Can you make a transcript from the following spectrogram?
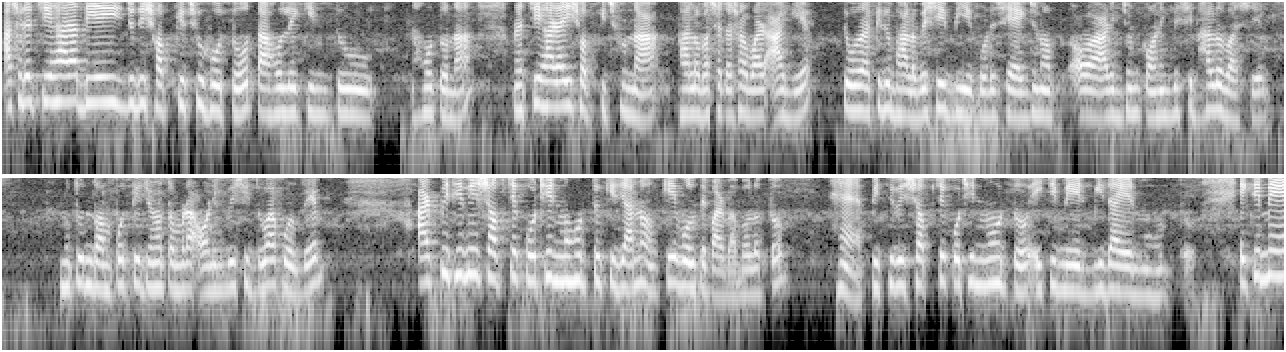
আসলে চেহারা দিয়েই যদি সব কিছু হতো, তাহলে কিন্তু হতো না। মানে চেহারাই সব কিছু না, ভালোবাসাটা সবার আগে। তো ওরা কিন্তু ভালোবেসেই বিয়ে করেছে, একজন আরেকজনকে অনেক বেশি ভালোবাসে। নতুন দম্পতির জন্য তোমরা অনেক বেশি দোয়া করবে। আর পৃথিবীর সবচেয়ে কঠিন মুহূর্ত কি জানো? কে বলতে পারবা বলো তো? হ্যাঁ পৃথিবীর সবচেয়ে কঠিন মুহূর্ত একটি মেয়ের বিদায়ের মুহূর্ত। একটি মেয়ে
